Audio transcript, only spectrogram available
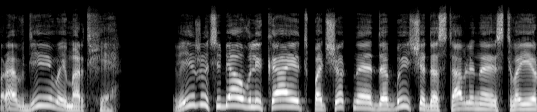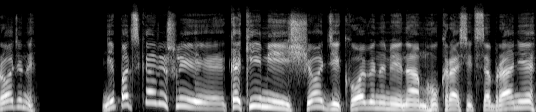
«Правдивый, Мартхе, вижу, тебя увлекает почетная добыча, доставленная с твоей родины. Не подскажешь ли, какими еще диковинами нам украсить собрание?»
